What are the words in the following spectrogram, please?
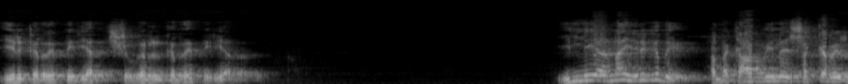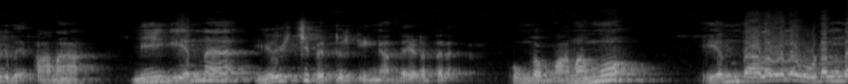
இருக்கிறதே தெரியாது. சுகர் இருக்கிறதே தெரியாது அது. இல்லையானா இருக்குது. அந்த காஃபியில சர்க்கரை இருக்குது. ஆனா நீங்க என்ன எழுச்சி பெற்றிருக்கீங்க அந்த இடத்துல? உங்க மனமும் எந்த அளவுல உடல்ல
